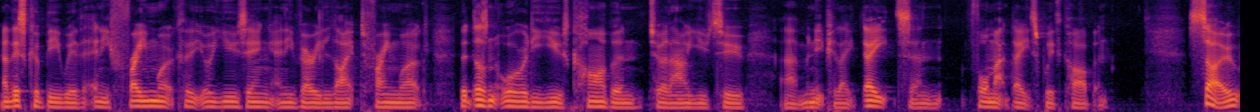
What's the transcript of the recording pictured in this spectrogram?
Now, this could be with any framework that you're using, any very light framework that doesn't already use Carbon to allow you to uh, manipulate dates and format dates with Carbon. So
